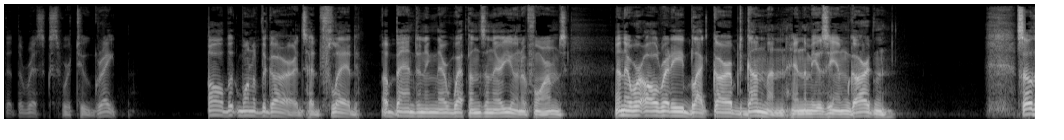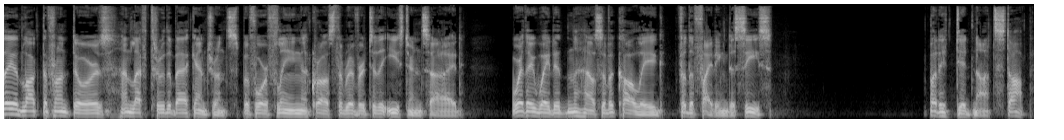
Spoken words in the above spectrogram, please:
that the risks were too great. All but one of the guards had fled, abandoning their weapons and their uniforms, and there were already black garbed gunmen in the museum garden. So they had locked the front doors and left through the back entrance before fleeing across the river to the eastern side, where they waited in the house of a colleague for the fighting to cease. But it did not stop.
